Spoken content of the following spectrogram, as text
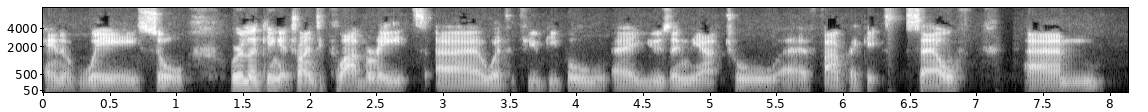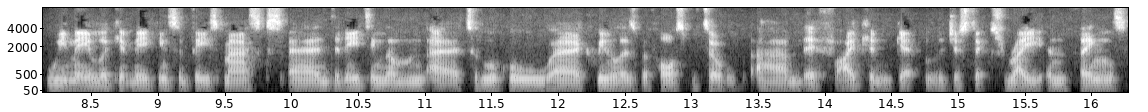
kind of way. So we're looking at trying to collaborate uh, with a few people uh, using the actual uh, fabric itself. Um, we may look at making some face masks and donating them uh, to local uh, Queen Elizabeth Hospital um, if I can get the logistics right and things.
